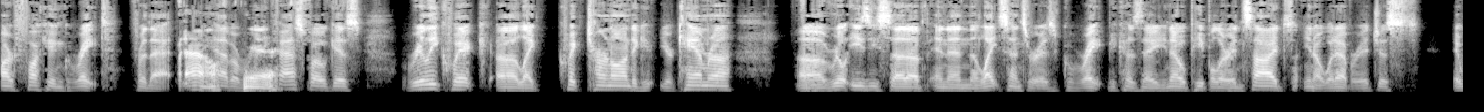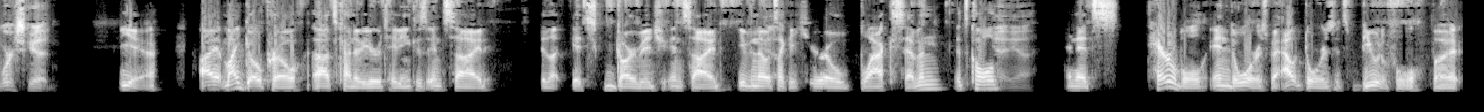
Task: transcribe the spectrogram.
are fucking great for that. Wow. They have a really Yeah. fast focus, really quick, uh, like quick turn on to get your camera uh, real easy setup, and then the light sensor is great because they you know people are inside, you know whatever. It just it works good. yeah. I my GoPro, that's kind of irritating because inside like, it's garbage inside. Even though it's like a Hero Black 7 it's called Yeah, yeah. and it's terrible indoors, but outdoors it's beautiful, but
